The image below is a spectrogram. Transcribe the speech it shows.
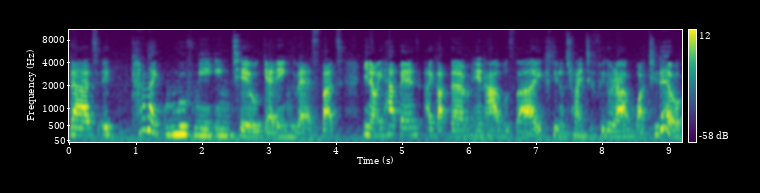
that it kind of like moved me into getting this but you know it happened. I got them and I was like you know trying to figure out what to do.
